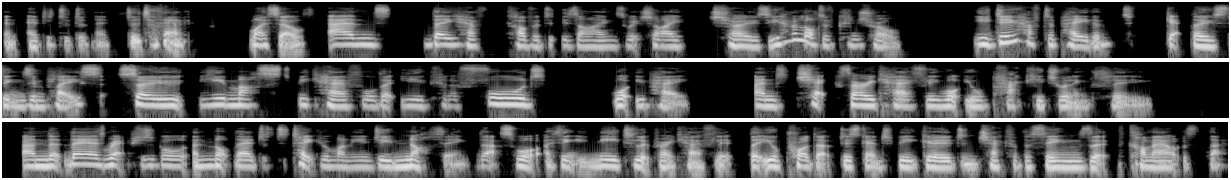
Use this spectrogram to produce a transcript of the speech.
and edited and edited myself and they have cover designs, which I chose. You have a lot of control. You do have to pay them to get those things in place. So you must be careful that you can afford what you pay and check very carefully what your package will include and that they're mm-hmm. reputable and not there just to take your money and do nothing. That's what I think you need to look very carefully at, that your product is going to be good and check other things that come out of that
